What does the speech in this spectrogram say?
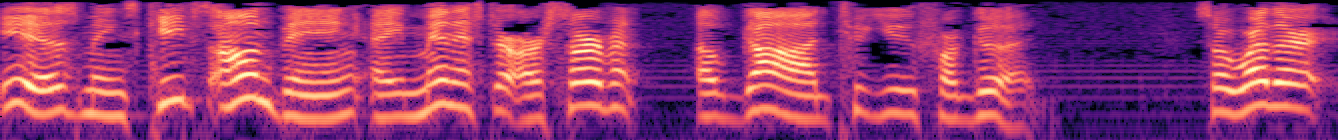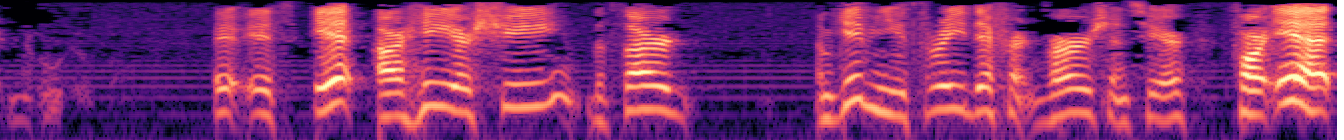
is means keeps on being a minister or servant of God to you for good. So whether it's it or he or she. The third, I'm giving you three different versions here. For it,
